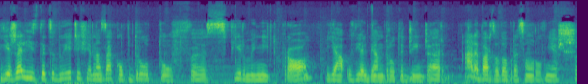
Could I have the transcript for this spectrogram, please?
Jeżeli zdecydujecie się na zakup drutów z firmy Knit Pro, ja uwielbiam druty Ginger, ale bardzo dobre są również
